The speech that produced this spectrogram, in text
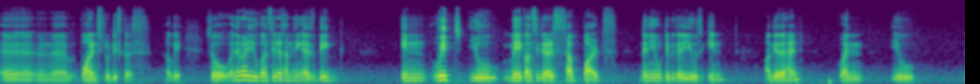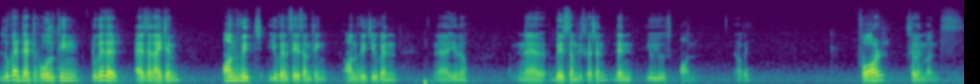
uh, uh, points to discuss. Okay. So, whenever you consider something as big in which you may consider sub parts, then you typically use in. On the other hand, when you look at that whole thing together as an item on which you can say something, on which you can uh, you know uh, base some discussion, then you use on. Okay. For 7 months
